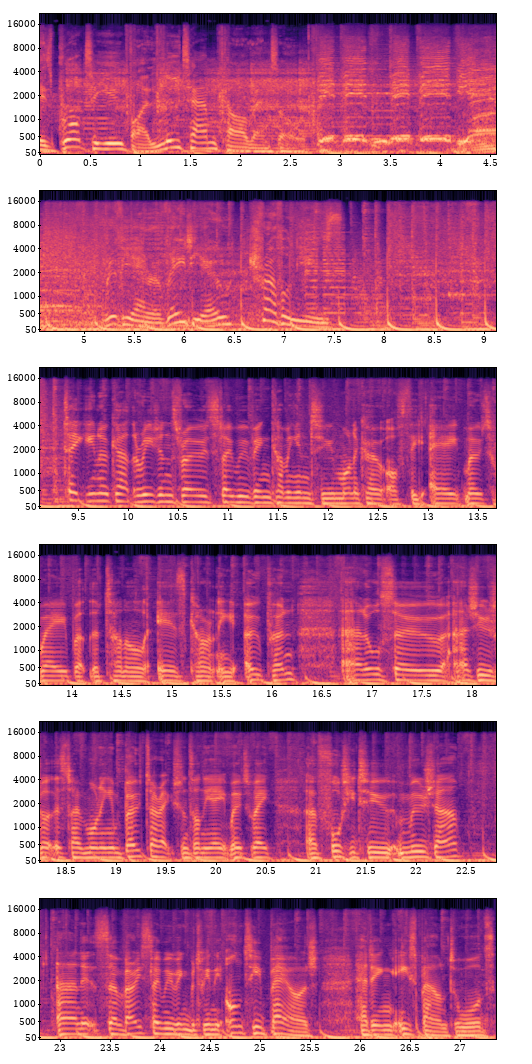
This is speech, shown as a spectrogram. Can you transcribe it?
is brought to you by Lutam Car Rental. Beep, beep, beep, beep, yeah. Riviera Radio Travel News. Taking a look at the region's roads, slow moving coming into Monaco off the A8 motorway, but the tunnel is currently open. And also, as usual at this time of morning, in both directions on the A8 motorway, uh, 42 Mougins and it's uh, very slow moving between the Antibes Péage heading eastbound towards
